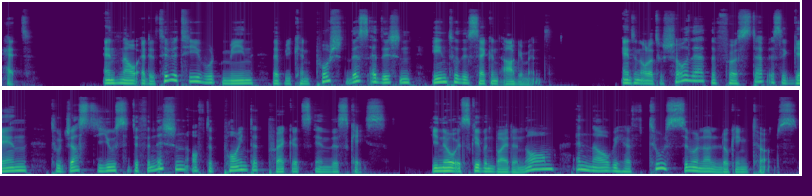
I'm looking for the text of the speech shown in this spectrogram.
hat. And now additivity would mean that we can push this addition into the second argument. And in order to show that, the first step is again to just use the definition of the pointed brackets in this case. You know it's given by the norm, and now we have two similar looking terms.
